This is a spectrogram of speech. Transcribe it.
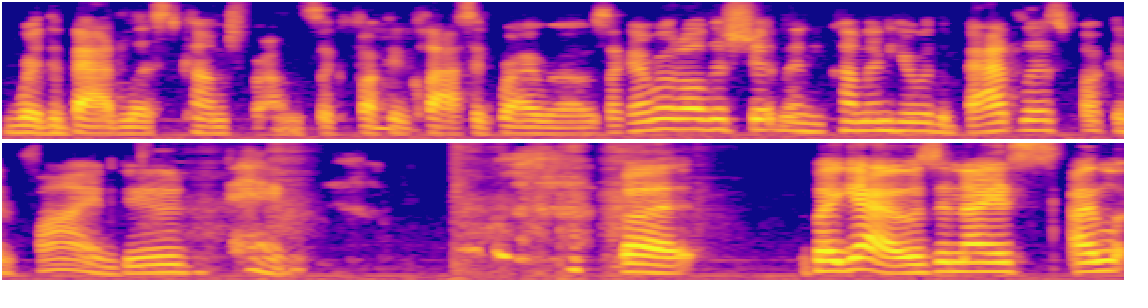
where the bad list comes from. It's like fucking classic Ryro. I was like, I wrote all this shit, and then you come in here with a bad list. Fucking fine, dude. Dang. but but yeah, it was a nice. I l-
